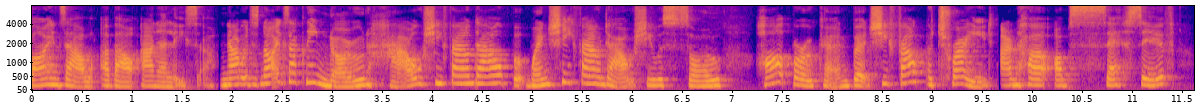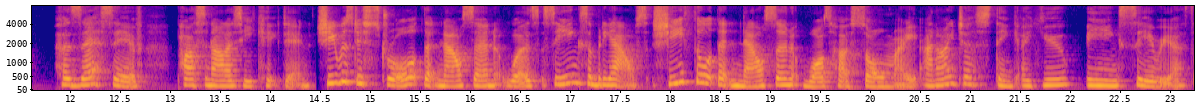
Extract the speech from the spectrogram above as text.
finds out about Annalisa. Now, it's not exactly known how she found out, but when she found out, she was so heartbroken, but she felt betrayed, and her obsessive, possessive, personality kicked in. She was distraught that Nelson was seeing somebody else. She thought that Nelson was her soulmate. And I just think, are you being serious?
